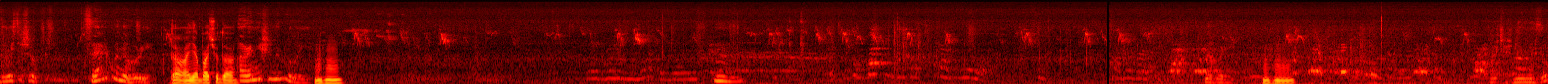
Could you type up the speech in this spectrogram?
Ти дивишся, що церква на горі, Так, я бачу, так. а раніше не було її. Угу. М. На горі. Угу. Бачиш, не внизу,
